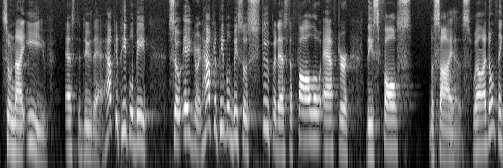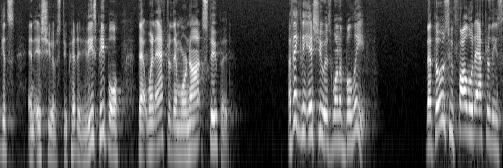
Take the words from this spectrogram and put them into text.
so naive as to do that? How could people be so ignorant? How could people be so stupid as to follow after these false messiahs? Well, I don't think it's an issue of stupidity. These people that went after them were not stupid. I think the issue is one of belief. That those who followed after these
